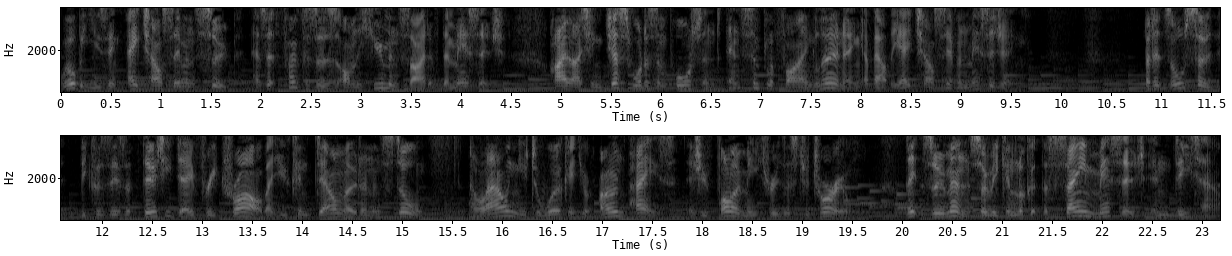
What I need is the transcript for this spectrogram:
we'll be using HL7 Soup as it focuses on the human side of the message, highlighting just what is important and simplifying learning about the HL7 messaging. But it's also because there's a 30 day free trial that you can download and install, allowing you to work at your own pace as you follow me through this tutorial. Let's zoom in so we can look at the same message in detail.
